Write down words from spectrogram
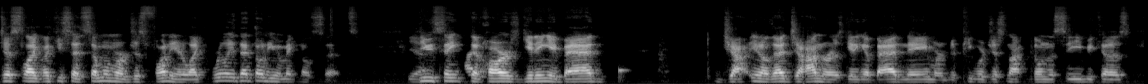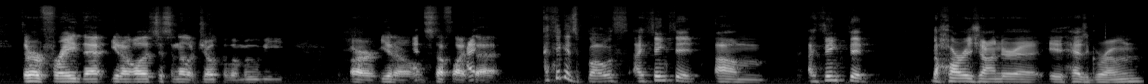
just like like you said, some of them are just funny or like really that don't even make no sense. Yeah. Do you think that horror is getting a bad, jo- you know, that genre is getting a bad name, or that people are just not going to see because they're afraid that you know, oh, it's just another joke of a movie, or you know, and stuff like I- that. I think it's both. I think that um, I think that the horror genre it has grown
